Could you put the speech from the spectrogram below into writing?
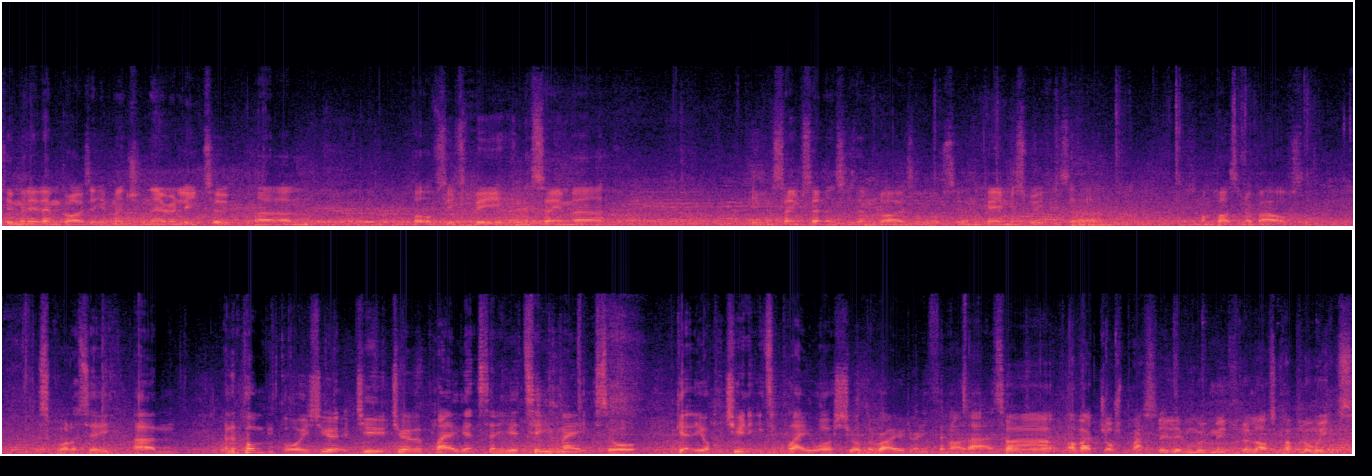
too many of them guys that you've mentioned there in League Two. Um, but obviously to be in the same uh, even the same sentence as them guys, obviously in the game this week is uh, I'm buzzing about. Obviously, it's quality. Um, and the Pompey boys, do you, do you, do you ever play against any of your teammates or get the opportunity to play whilst you're on the road or anything like that? Uh, I've had Josh Passley living with me for the last couple of weeks.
